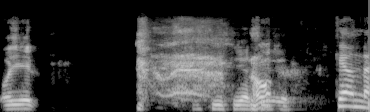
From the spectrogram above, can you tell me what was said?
Oye. ¿Qué onda?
